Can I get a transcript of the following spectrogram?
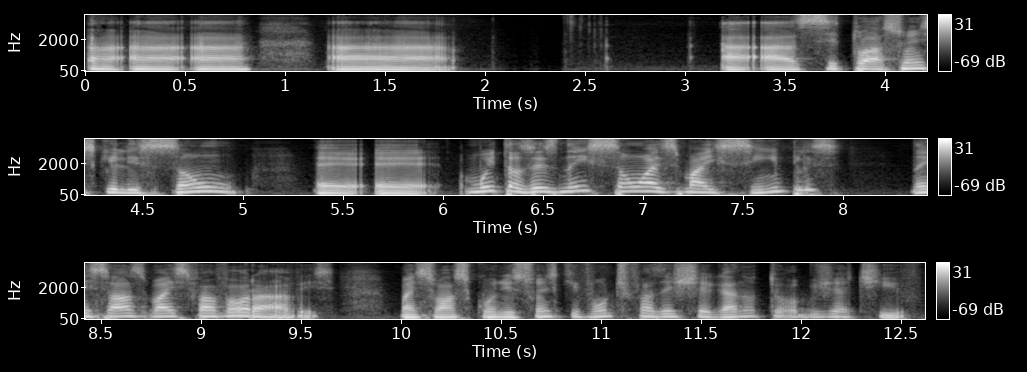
a, a, a, as situações que eles são, é, é, muitas vezes nem são as mais simples, nem são as mais favoráveis, mas são as condições que vão te fazer chegar no teu objetivo.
